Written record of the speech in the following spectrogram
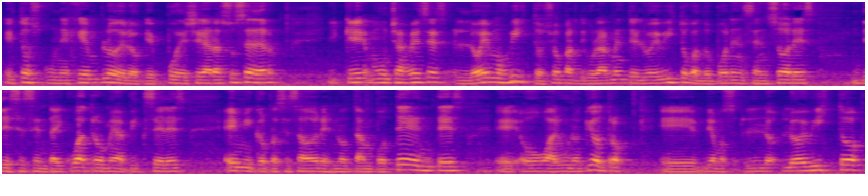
esto es un ejemplo de lo que puede llegar a suceder y que muchas veces lo hemos visto. Yo particularmente lo he visto cuando ponen sensores de 64 megapíxeles en microprocesadores no tan potentes eh, o alguno que otro. Eh, digamos, lo, he visto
